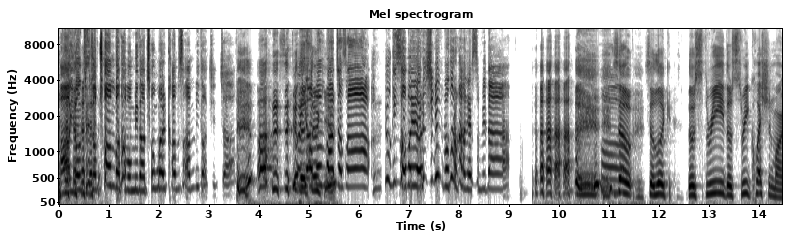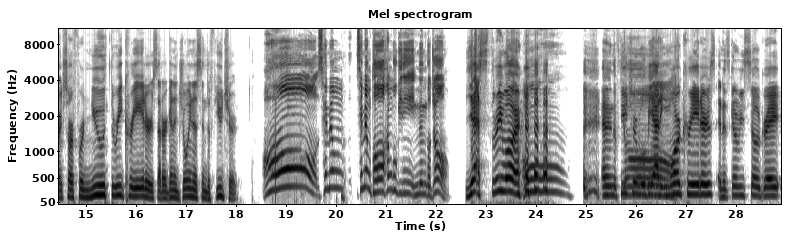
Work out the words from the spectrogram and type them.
아, 이런 대접 처음 받아봅니다. 정말 감사합니다, 진짜. oh, this is 저희 한번. 맞춰서 여기 서버 열심히 해보도록 하겠습니다. so so look, those three those three question marks are for new three creators that are gonna join us in the future. 어, 세 명, 세 명 더 한국인이 있는 거죠? Yes, three more. 오. And in the future we'll be adding more creators and it's gonna be so great.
